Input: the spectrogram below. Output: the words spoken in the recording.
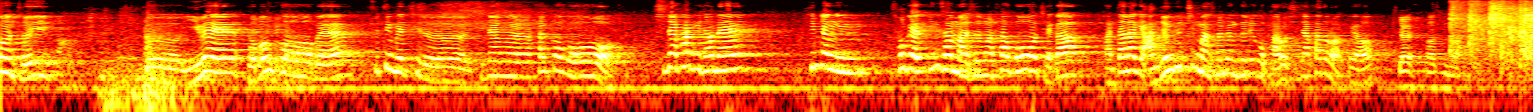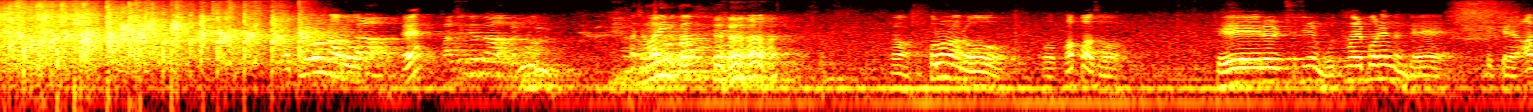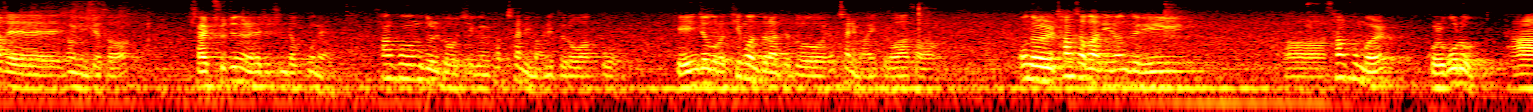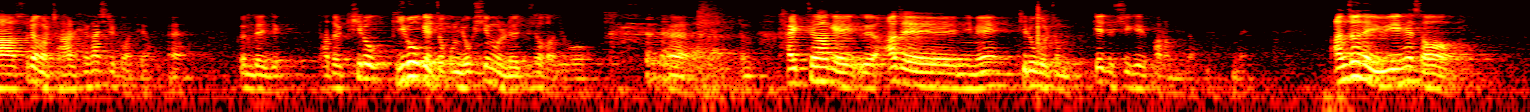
그러면 저희 그 2회 더벙컵의 슈팅 매치를 시작을 할 거고 시작하기 전에 팀장님 소개 인사 말씀을 하고 제가 간단하게 안전 규칙만 설명드리고 바로 시작하도록 할게요. 네, 맞습니다. 어, 코로나로, 예? 아, 저 말입니까? 어, 코로나로 뭐 바빠서 대회를 추진을 못할 뻔했는데 이렇게 아재 형님께서 잘 추진을 해주신 덕분에 상품들도 지금 협찬이 많이 들어왔고 개인적으로 팀원들한테도 협찬이 많이 들어와서 오늘 참석한 인원들이 어, 상품을 골고루 다 수령을 잘 해가실 것 같아요. 예. 근데 이제 다들 기록, 기록에 조금 욕심을 내주셔가지고 예, 좀 타이트하게 그 아재님의 기록을 좀 깨주시길 바랍니다. 네. 안전에 유의해서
